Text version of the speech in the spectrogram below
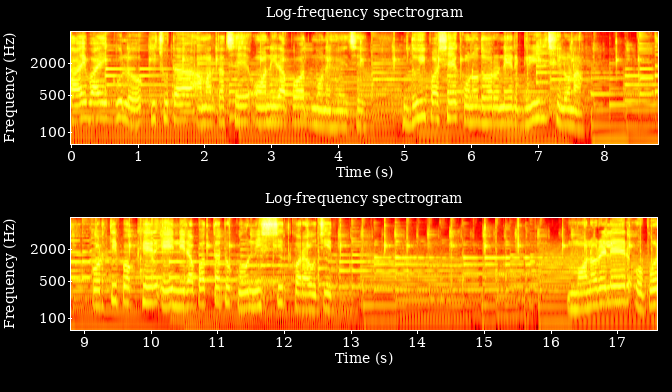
স্কাই বাইকগুলো কিছুটা আমার কাছে অনিরাপদ মনে হয়েছে। দুই পাশে কোনো ধরনের গ্রিল ছিল না। কর্তৃপক্ষের এই নিরাপত্তাটুকু নিশ্চিত করা উচিত। মনোরেলের ওপর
